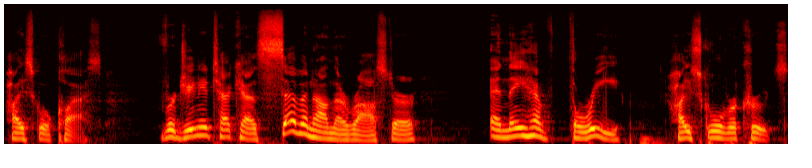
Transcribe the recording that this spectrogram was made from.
high school class. Virginia Tech has seven on their roster, and they have three high school recruits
